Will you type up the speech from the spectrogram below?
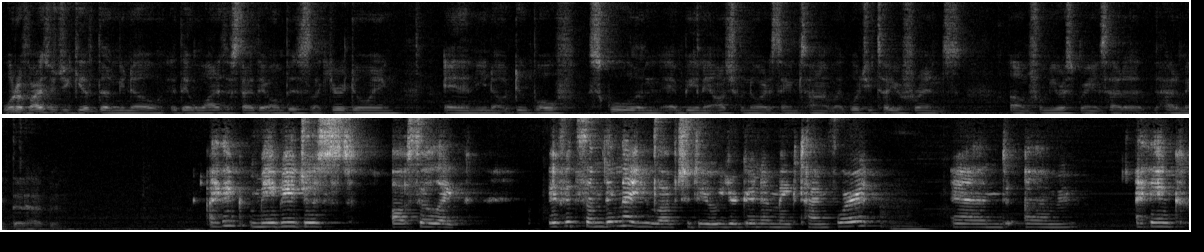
what advice would you give them, you know, if they wanted to start their own business like you're doing and, you know, do both school and, and being an entrepreneur at the same time? Like, what would you tell your friends um, from your experience how to how to make that happen? I think maybe just also like if it's something that you love to do, you're gonna make time for it. And um, I think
